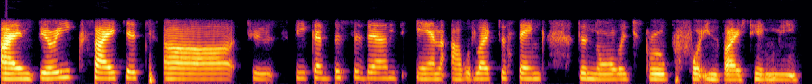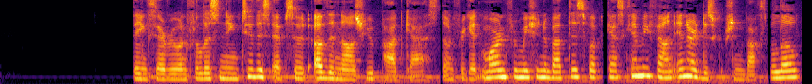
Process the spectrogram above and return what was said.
I'm very excited uh, to speak at this event, and I would like to thank the Knowledge Group for inviting me. Thanks everyone for listening to this episode of the Knowledge Group podcast. Don't forget more information about this webcast can be found in our description box below,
